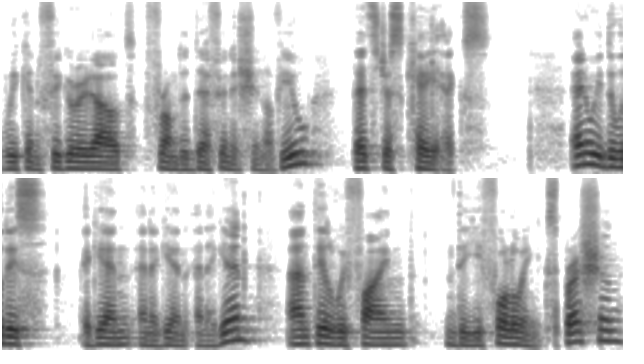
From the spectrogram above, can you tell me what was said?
We can figure it out from the definition of u. That's just kx. And we do this again and again and again until we find the following expression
